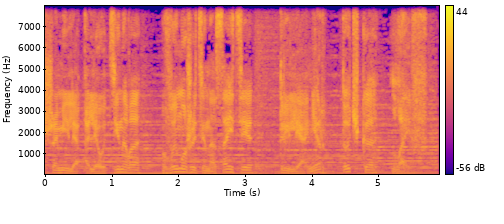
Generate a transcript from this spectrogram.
Шамиля Аляутдинова вы можете на сайте триллионер.life.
